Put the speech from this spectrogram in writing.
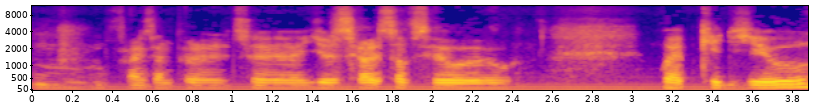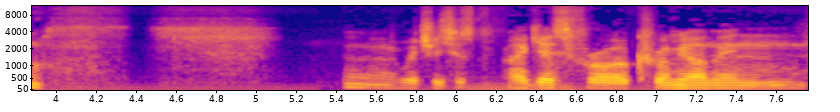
Mm, for example, the users of the WebKit view, uh, which is just, I guess, for Chromium and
